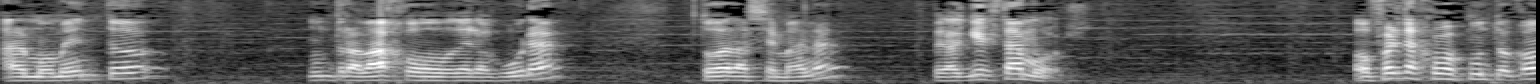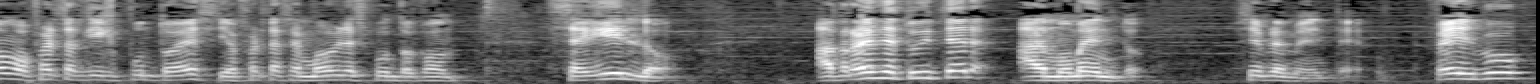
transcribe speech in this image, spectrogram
al momento, un trabajo de locura, toda la semana, pero aquí estamos. ofertasjuegos.com, ofertasgeek.es y ofertasenmóviles.com. Seguidlo a través de Twitter al momento, simplemente. Facebook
